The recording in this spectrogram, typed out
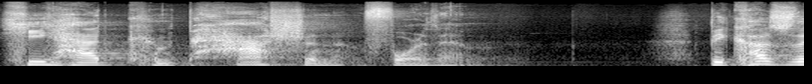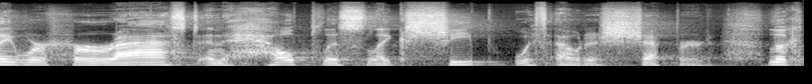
he had compassion for them because they were harassed and helpless like sheep without a shepherd. Look,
